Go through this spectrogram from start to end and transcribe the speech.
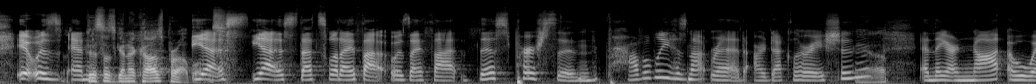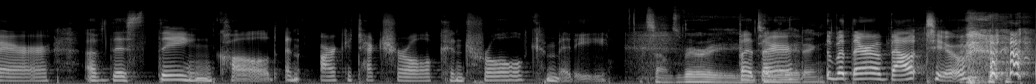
it was and This is going to cause problems. Yes, yes, that's what I thought. Was I thought this person probably has not read our declaration, Yep. and they are not aware of this thing called an architectural control committee. Sounds very But they're but they're about to.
